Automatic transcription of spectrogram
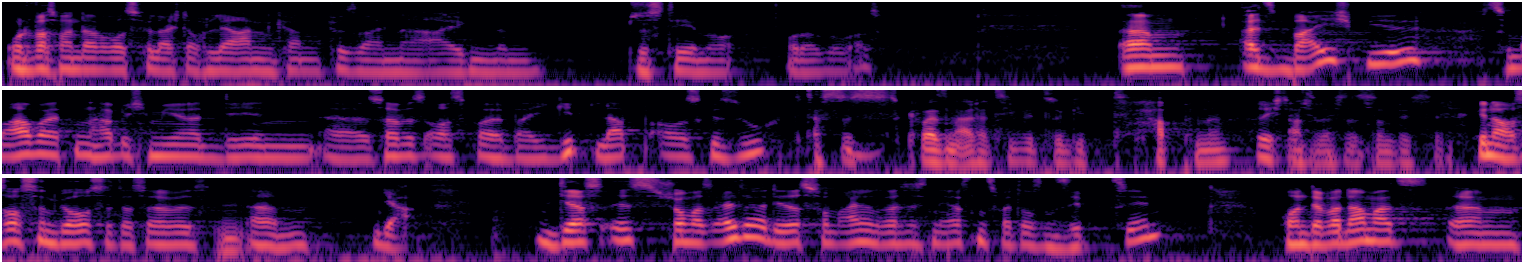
und was man daraus vielleicht auch lernen kann für seine eigenen Systeme oder sowas. Ähm, als Beispiel zum Arbeiten habe ich mir den äh, Serviceausfall bei GitLab ausgesucht. Das ist quasi eine Alternative zu GitHub, ne? Richtig. Also das ist so ein bisschen. Genau, ist auch so ein gehosteter Service. Mhm. Ähm, ja, das ist schon was älter, der ist vom 31.01.2017 und der war damals ähm,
